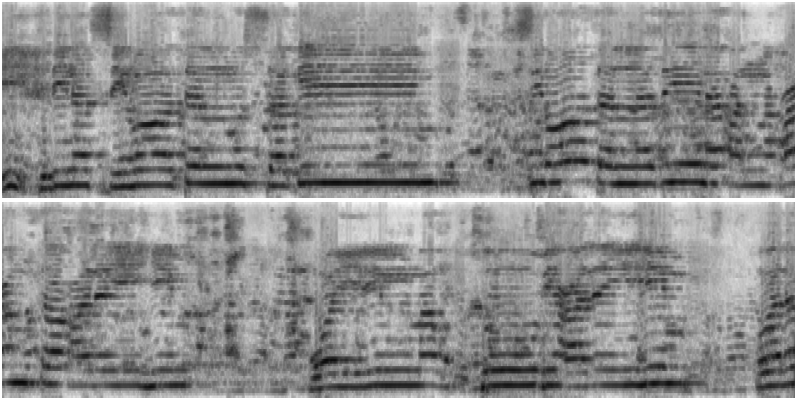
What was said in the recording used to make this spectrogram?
اهدنا الصراط المستقيم صراط الذين أنعمت عليهم غير المغضوب عليهم ولا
